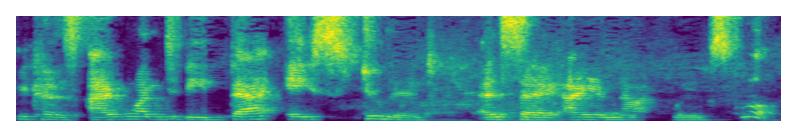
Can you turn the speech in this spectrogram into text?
because I wanted to be that A student and say, I am not quitting school.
